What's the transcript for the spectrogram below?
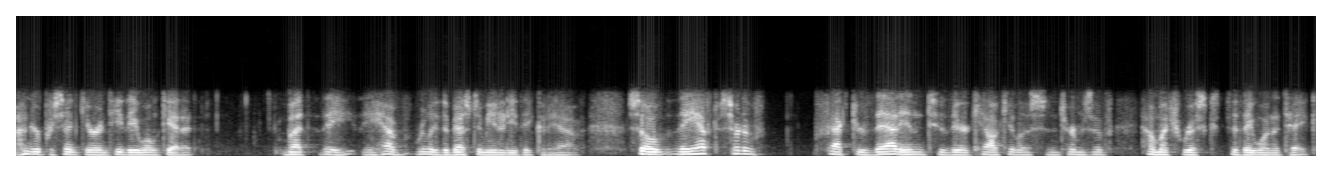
100% guarantee they won't get it, but they they have really the best immunity they could have. So they have to sort of factor that into their calculus in terms of how much risk do they want to take.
